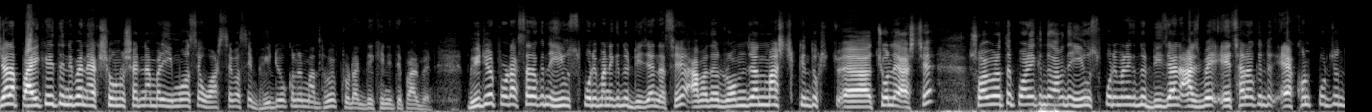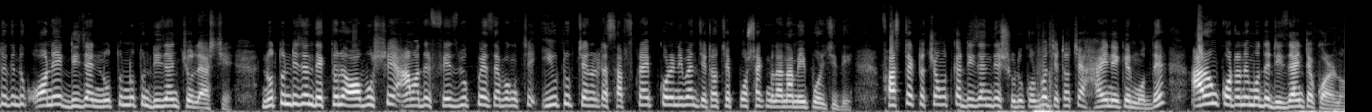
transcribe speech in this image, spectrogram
যারা পাইকারিতে নেবেন, একশো উনষাট নাম্বার ইমো আছে, হোয়াটসঅ্যাপ আছে ভিডিও কলের মাধ্যমে প্রোডাক্ট দেখে নিতে পারবেন। ভিডিওর প্রোডাক্ট ছাড়াও কিন্তু হিউজ পরিমাণে কিন্তু ডিজাইন আছে। আমাদের রমজান মাস কিন্তু চলে আসছে। সবাই পরে কিন্তু আমাদের হিউজ পরিমাণে কিন্তু ডিজাইন আসবে। এছাড়াও কিন্তু এখন পর্যন্ত কিন্তু অনেক ডিজাইন নতুন নতুন ডিজাইন চলে আসছে। নতুন ডিজাইন দেখতে হলে অবশ্যই আমাদের ফেসবুক পেজ এবং হচ্ছে ইউটিউব চ্যানেলটা সাবস্ক্রাইব করে নেবেন, যেটা হচ্ছে পোশাক মেলা নামেই পরিচিতি। ফার্স্টে একটা চমৎকার ডিজাইন দিয়ে শুরু করব, যেটা হচ্ছে হাইনেকের মধ্যে আরং কটনের মধ্যে ডিজাইনটা করানো।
